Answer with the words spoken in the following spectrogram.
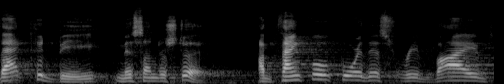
that could be misunderstood. I'm thankful for this revived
